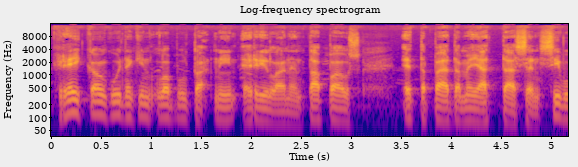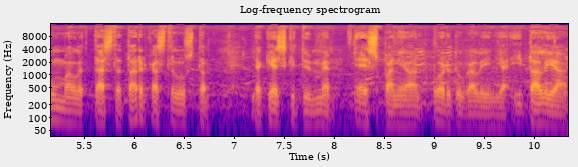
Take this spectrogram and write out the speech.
Kreikka on kuitenkin lopulta niin erilainen tapaus, että päätämme jättää sen sivummalle tästä tarkastelusta ja keskitymme Espanjaan, Portugaliin ja Italiaan.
